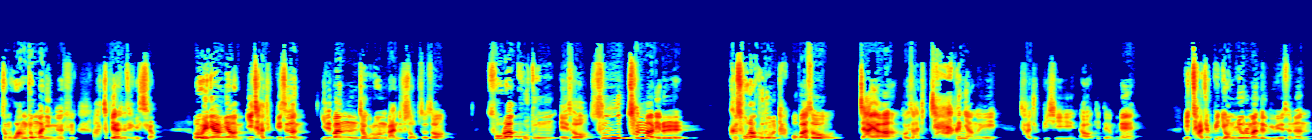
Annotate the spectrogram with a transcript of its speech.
좀 왕족만 입는 아, 특별한 색이죠. 어, 왜냐하면 이 자줏빛은 일반적으로는 만들 수 없어서 소라 고둥에서 수천 마리를 그 소라 고둥을 다 뽑아서 짜야 거기서 아주 작은 양의 자줏빛이 나왔기 때문에 이 자줏빛 염료를 만들기 위해서는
